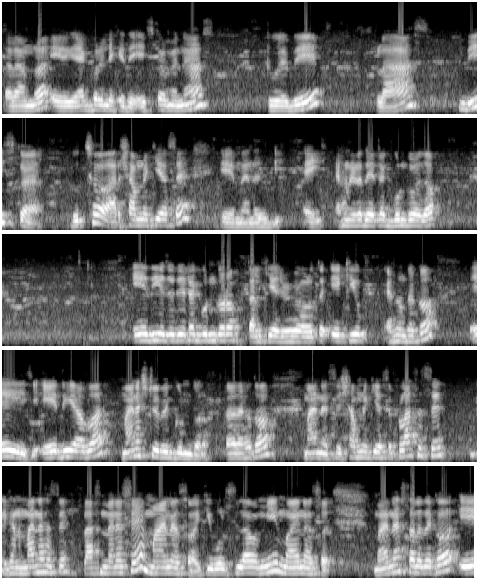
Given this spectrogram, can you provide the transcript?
তাহলে আমরা এই একবারে লিখে দিই A square minus two A B plus B square বুঝছ? আর সামনে কি আছে? এ মাইনাস বি এই, এখন এটা দিয়ে এটা গুণ করে দাও। এ দিয়ে যদি এটা গুণ করো, তাহলে কি আসবে বলো তো এ কিউব এখন দেখো, এই যে এ দিয়ে আবার মাইনাস টু গুণ করো। তাহলে দেখো তো মাইনাস এর সামনে কি আছে? প্লাস আছে। এখানে মাইনাস আছে। প্লাস মাইনাসে মাইনাস হয়। কি বলছিলাম আমি? মাইনাস হয়। মাইনাস তাহলে দেখো এ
